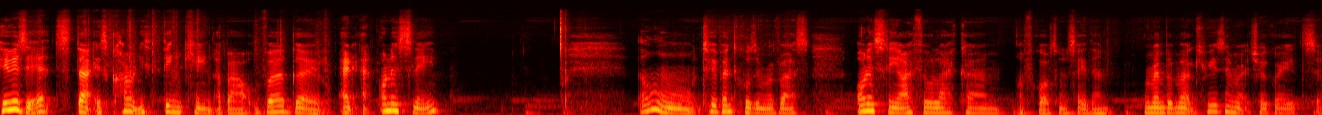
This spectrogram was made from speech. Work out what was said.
who is it that is currently thinking about Virgo? And, and honestly, oh, Two Pentacles in reverse. Honestly, I feel like um, I forgot what I was going to say then. Remember, Mercury is in retrograde, so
